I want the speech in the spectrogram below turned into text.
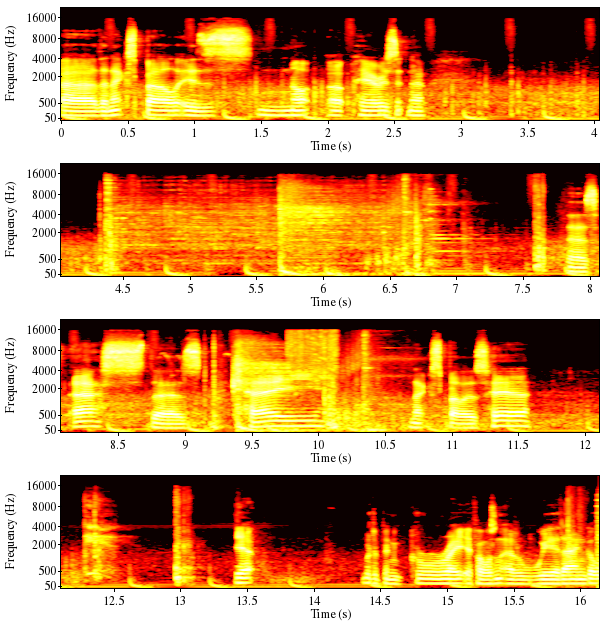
Uh, the next bell is not up here, is it? No. There's S, there's K. Next bell is here. Yep. Would have been great if I wasn't at a weird angle.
